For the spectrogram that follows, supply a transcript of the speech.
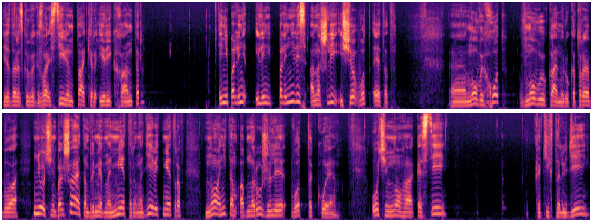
я даже скажу, как звали, Стивен Такер и Рик Хантер, и не, полени... или не поленились, а нашли еще вот этот – Э, новый ход в новую камеру, которая была не очень большая, там примерно метр на 9 метров, но они там обнаружили вот такое. Очень много костей каких-то людей,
